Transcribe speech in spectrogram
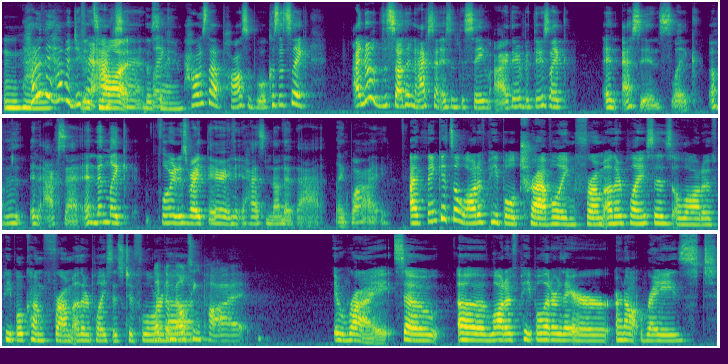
Mm-hmm. How do they have a different it's accent? like, same. how is that possible? Because it's like, I know the southern accent isn't the same either, but there's like an essence like of a, an accent, and then like Florida's right there, and it has none of that. Like, why? I think it's a lot of people traveling from other places. A lot of people come from other places to Florida. Like a melting pot. Right. So a lot of people that are there are not raised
